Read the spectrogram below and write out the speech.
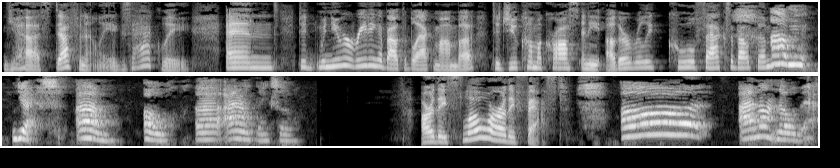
Yes, definitely. Exactly. And did, when you were reading about the black mamba, did you come across any other really cool facts about them? Um, yes. Um, oh, uh, I don't think so. Are they slow or are they fast? Uh, I don't know that.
